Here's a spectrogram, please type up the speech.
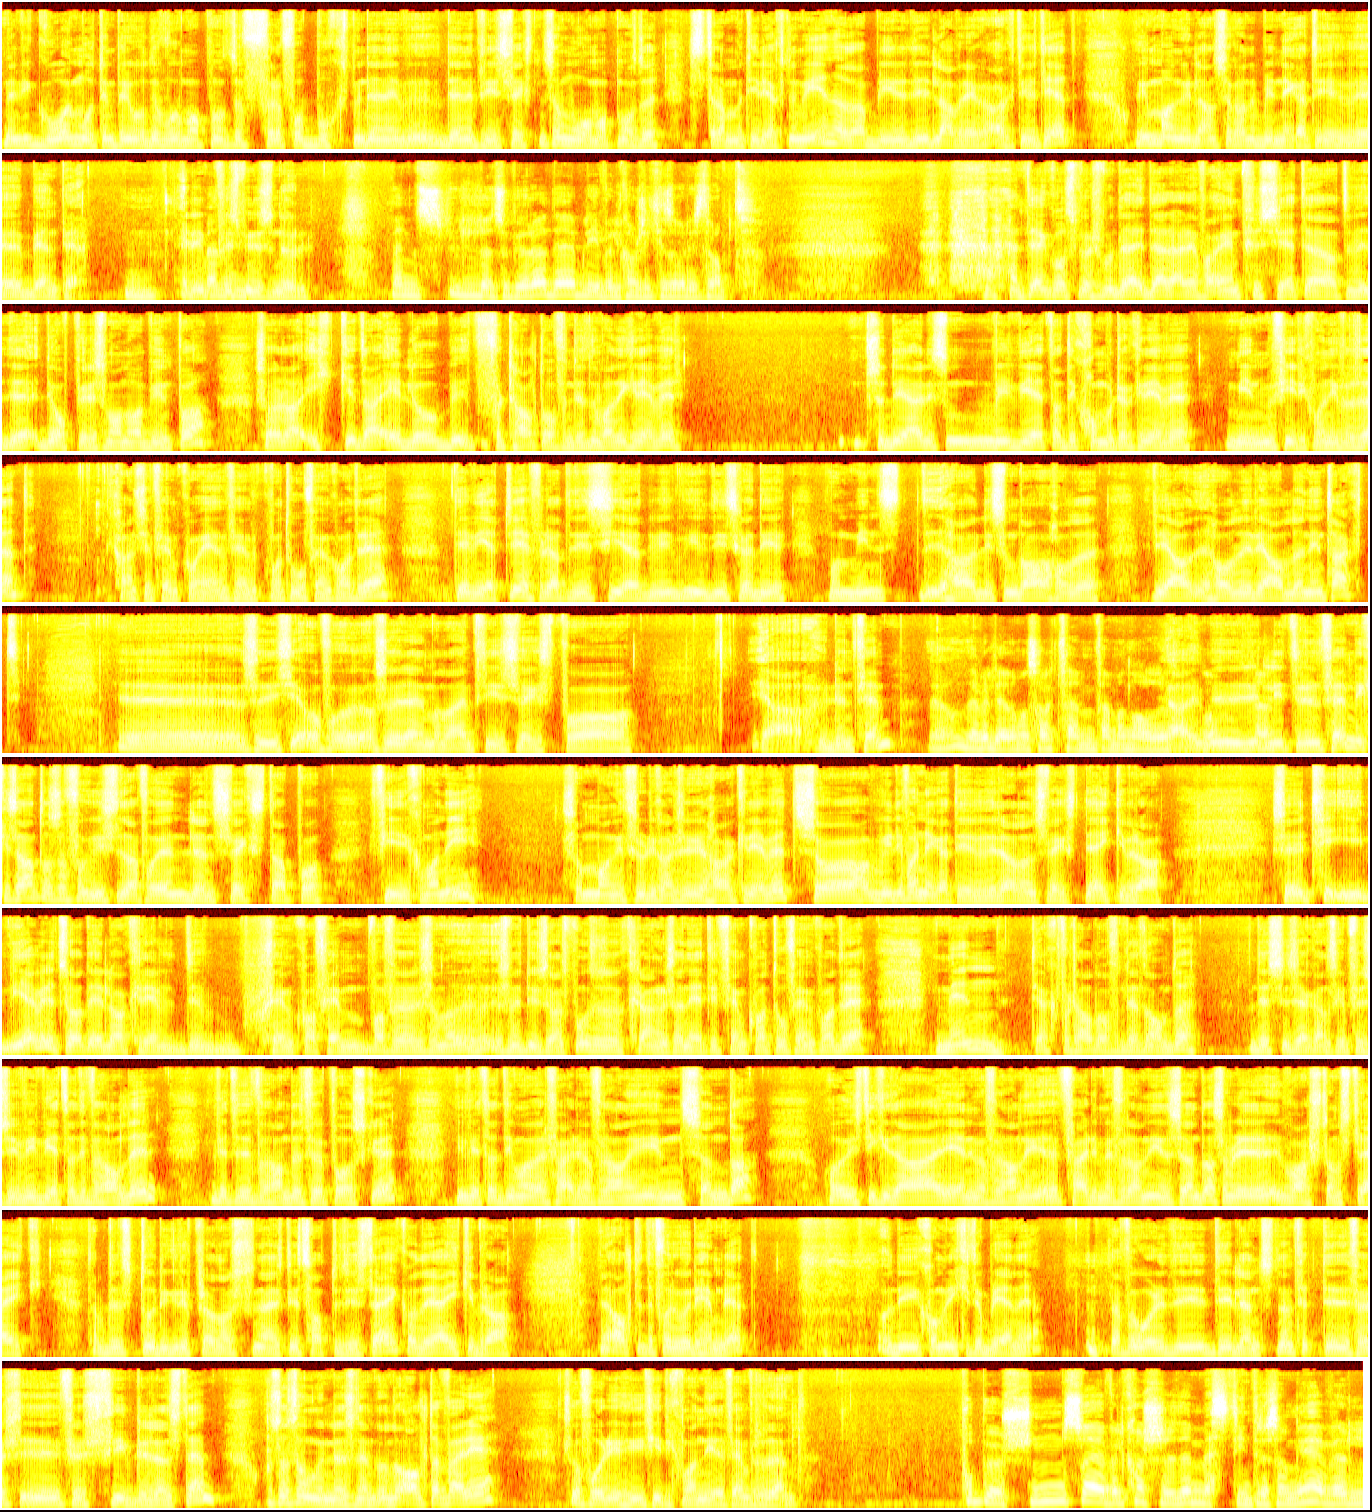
Men vi går mot en periode hvor man på en måte, for å få bukt med denne, denne, prisveksten, så må man på en måte stramme til i økonomien, og da blir det lavere aktivitet. Og i mange land så kan det bli negativ eh, BNP. Mm. Eller pluss minus null. Men lønnsoppgjøret det blir vel kanskje ikke så veldig stramt? Det er et godt spørsmål. Der, der er det en pussighet. at det, det, oppgjøret som man nå har begynt på, så har da ikke da LO fortalt offentligheten hva de krever. Så liksom, vi vet at de kommer til å kreve minimum 4,9% Kanskje 5,1, 5,2, 5,3. Det vet vi, for de sier at de, skal, de må minst ha, liksom da, holde, real, holde reallønn intakt. Uh, så, de, og, og, så regner man da en prisvekst på ja, rundt fem. Ja, Det er vel det de har sagt? Fem, fem og en halv? Ja, litt rundt fem. ikke sant? Og så hvis de da får en lønnsvekst på 4,9 som mange tror de kanskje har krevet, så vil de få negativ lønnsvekst. Det er ikke bra. Så jeg vil tro at LO har krevd 5,5 som, et utgangspunkt, og så krangler seg ned til 5,2-5,3. Men de har ikke fortalt offentligheten om det. Det syns jeg er ganske pussig. Vi vet at de forhandler. Vi vet at de forhandlet før påske. Vi vet at de må være ferdig med forhandlingene innen søndag. Og hvis de ikke da er enige med ferdig med forhandlingene innen søndag, så blir det varsel om streik. Da blir store grupper av norsk næringsliv tatt ut i streik, og det er ikke bra. Men alt dette foregår i hemmelighet. Og de kommer ikke til å bli enige. Derfor går de til, lønnsnemnd. Først, først frivillig lønnsnemnd, og så tvungen lønnsnemnd. Og når alt er ferdig, så får de 4,95% På børsen så er vel kanskje det mest interessante er vel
